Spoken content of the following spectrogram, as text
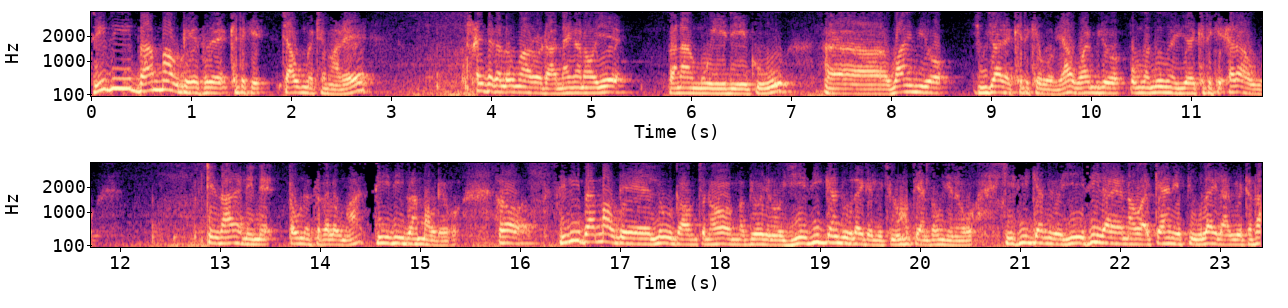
ဇီးသီးဗန်းမောက်တယ်ဆိုတဲ့ခက်တခက်ကြားဦးမှထင်ပါတယ်အဲ့စကလုံးကတော့ဒါနိုင်ငံတော်ရဲ့ဗန္နာငွေတွေကိုအာဝိုင်းပြီးတော့ယူကြတဲ့ခက်တခက်ပေါ့ဗျာဝိုင်းပြီးတော့ပုံစံမျိုးနဲ့ယူရတဲ့ခက်တခက်အဲ့ဒါကို တင်စားတဲ့အနေနဲ့သုံးတဲ့စကားလုံးမှာဇီးသီးပန်းမောက်တယ်ပေါ့အဲ့တော့ဇီးသီးပန်းမောက်တယ်လို့တောင်ကျွန်တော်မပြောချင်ဘူးရေစည်းကမ်းပြိုလိုက်တယ်လို့ကျွန်တော်ပြန်သုံးချင်တယ်ပေါ့ရေစည်းကမ်းပြိုရေစည်းလာတဲ့နောက်အကမ်းတွေပြိုလိုက်လာပြီးတော့တသ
